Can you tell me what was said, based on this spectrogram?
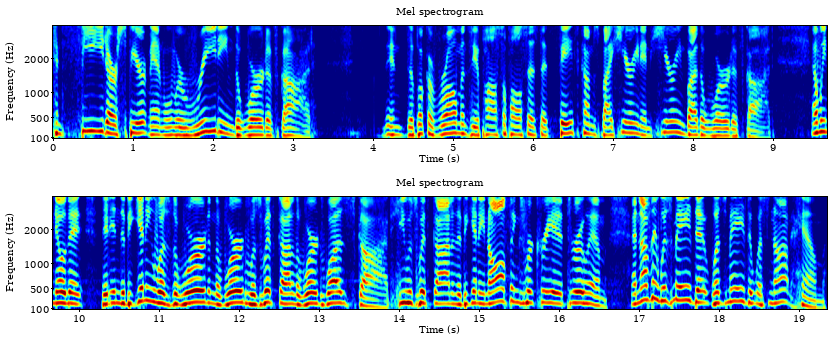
can feed our spirit man when we're reading the Word of God in the book of Romans, the Apostle Paul says that faith comes by hearing, and hearing by the word of God. And we know that, that in the beginning was the Word, and the Word was with God, and the Word was God. He was with God in the beginning. All things were created through Him, and nothing was made that was made that was not Him,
